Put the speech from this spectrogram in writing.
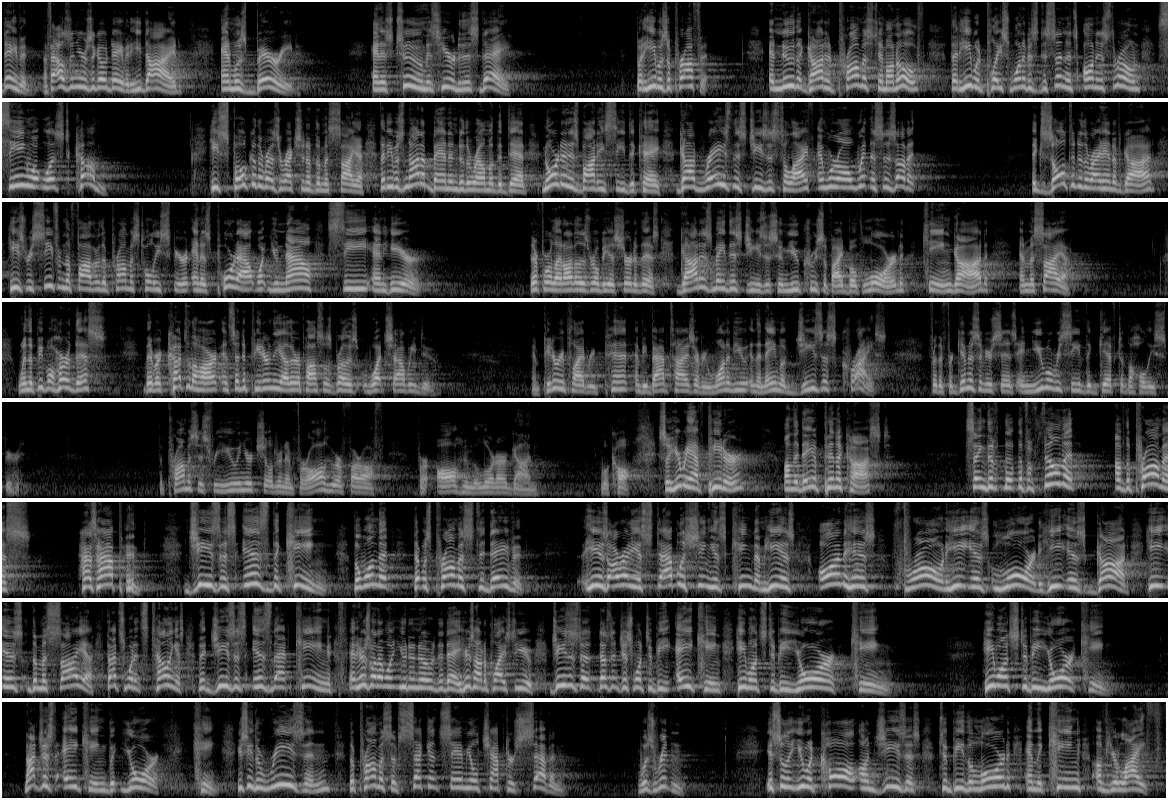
David, a thousand years ago, David, he died and was buried. And his tomb is here to this day. But he was a prophet and knew that God had promised him on oath that he would place one of his descendants on his throne, seeing what was to come. He spoke of the resurrection of the Messiah, that he was not abandoned to the realm of the dead, nor did his body see decay. God raised this Jesus to life, and we're all witnesses of it. Exalted to the right hand of God, he's received from the Father the promised Holy Spirit and has poured out what you now see and hear. Therefore, let all of Israel be assured of this God has made this Jesus, whom you crucified, both Lord, King, God, and Messiah. When the people heard this, they were cut to the heart and said to Peter and the other apostles, Brothers, what shall we do? And Peter replied, Repent and be baptized, every one of you, in the name of Jesus Christ for the forgiveness of your sins, and you will receive the gift of the Holy Spirit. The promise is for you and your children, and for all who are far off, for all whom the Lord our God will call. So here we have Peter on the day of Pentecost saying the, the, the fulfillment of the promise has happened. Jesus is the king, the one that, that was promised to David. He is already establishing his kingdom. He is on his throne. He is Lord. He is God. He is the Messiah. That's what it's telling us that Jesus is that king. And here's what I want you to know today. Here's how it applies to you Jesus doesn't just want to be a king, he wants to be your king. He wants to be your king. Not just a king, but your king. You see, the reason the promise of 2 Samuel chapter 7 was written is so that you would call on Jesus to be the Lord and the King of your life.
